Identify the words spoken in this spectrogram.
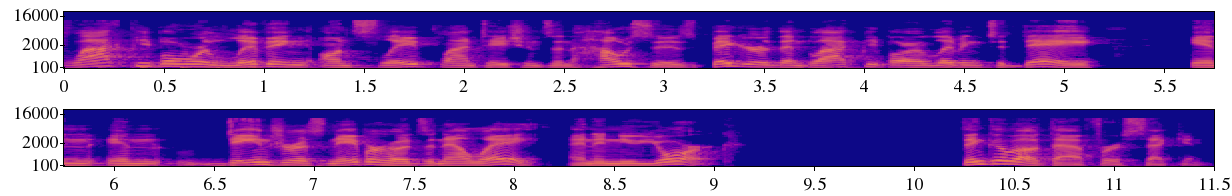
black people were living on slave plantations and houses bigger than black people are living today in in dangerous neighborhoods in LA and in New York. Think about that for a second.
